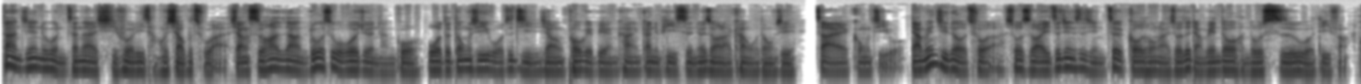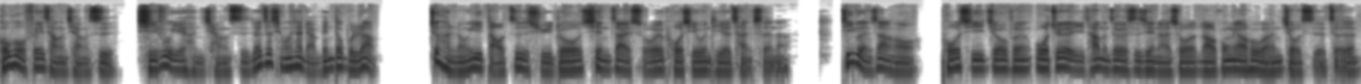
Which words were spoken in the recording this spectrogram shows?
但今天如果你站在媳妇的立场，会笑不出来。讲实话是这样，如果是我，我会觉得难过。我的东西我自己想剖给别人看，干你屁事？你为什么来看我东西，再攻击我？两边其实都有错啦。说实话，以这件事情这个沟通来说，这两边都有很多失误的地方。婆婆非常强势，媳妇也很强势。在这情况下，两边都不让，就很容易导致许多现在所谓婆媳问题的产生啊。基本上哦，婆媳纠纷，我觉得以他们这个事件来说，老公要负百分之九十的责任。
